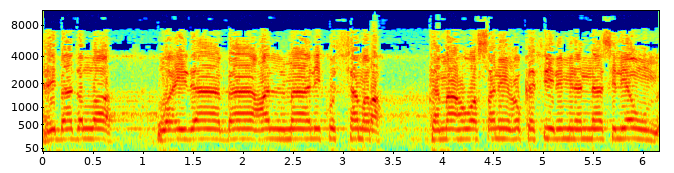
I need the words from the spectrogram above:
عباد الله وإذا باع المالك الثمرة كما هو صنيع كثير من الناس اليوم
